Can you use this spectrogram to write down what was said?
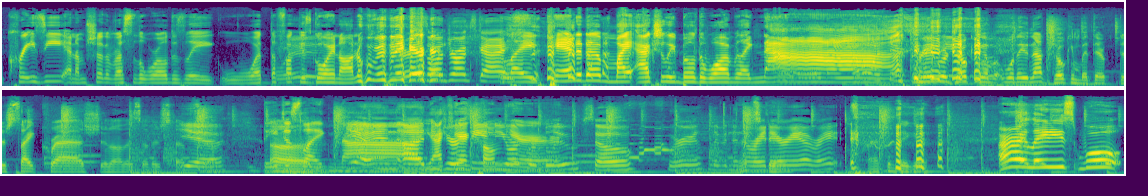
crazy and I'm sure the rest of the world is like what the fuck is going on over there? just on drugs, guys. like Canada might actually build a wall and be like, nah. They were joking about. Well, they're not joking, but their their site crashed and all this other stuff. yeah, They just Um, like nah. yeah, and uh, y'all New can't Jersey come and New York here. were blue, so we're living in That's the right good. area, right? I can dig it. All right, ladies. Well,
